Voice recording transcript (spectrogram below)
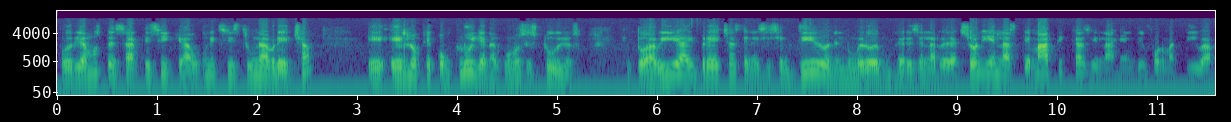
podríamos pensar que sí, que aún existe una brecha, eh, es lo que concluyen algunos estudios, que todavía hay brechas en ese sentido, en el número de mujeres en la redacción y en las temáticas y en la agenda informativa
